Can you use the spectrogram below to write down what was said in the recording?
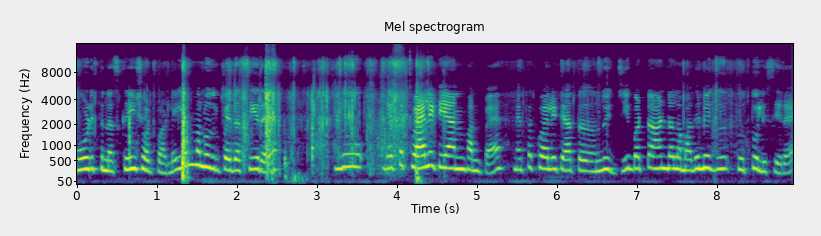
ಬೂಡಿತನ ಸ್ಕ್ರೀನ್ಶಾಟ್ ಮಾಡಲಿ. ಪಾಡ್ಲಿ ಎನ್ಮನೂರು ರೂಪಾಯಿದ ಸೀರೆ. ಒಂದು ನೆತ್ತ ಕ್ವಾಲಿಟಿ ಅನ್ ಪನ್ಪೆ? ನೆತ್ತ ಕ್ವಾಲಿಟಿ ಆತ ಒಂದು ಇಜ್ಜಿ. ಬಟ್ ಆಂಡಲ ಮದಿಮೆಗೆ ತುತ್ತುಲಿ ಸೀರೆ.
